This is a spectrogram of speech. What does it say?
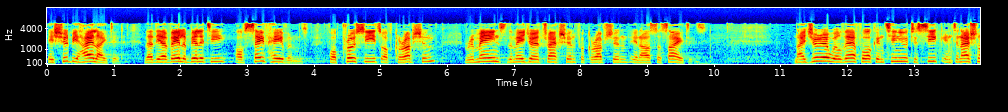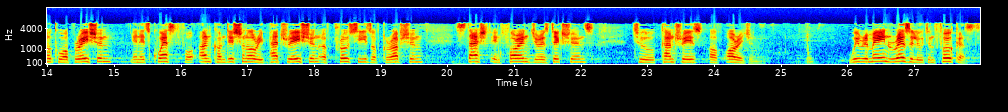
it should be highlighted that the availability of safe havens for proceeds of corruption remains the major attraction for corruption in our societies. Nigeria will therefore continue to seek international cooperation in its quest for unconditional repatriation of proceeds of corruption stashed in foreign jurisdictions to countries of origin. We remain resolute and focused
